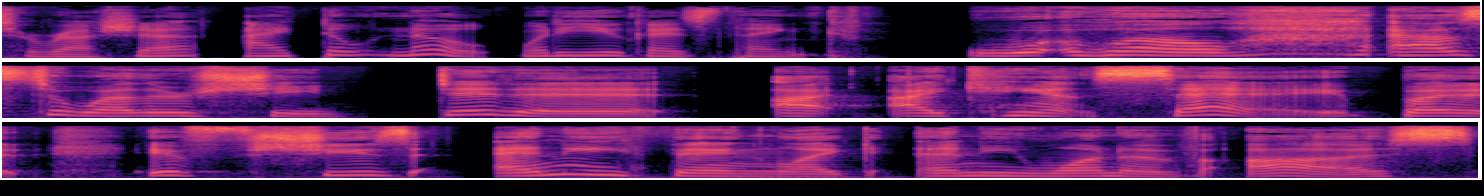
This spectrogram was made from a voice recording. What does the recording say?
to Russia. I don't know. What do you guys think? Well, as to whether she did it, I, I can't say. But if she's anything like any one of us,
